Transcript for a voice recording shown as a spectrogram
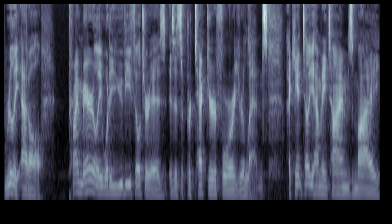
really at all primarily what a UV filter is is it's a protector for your lens. I can't tell you how many times my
